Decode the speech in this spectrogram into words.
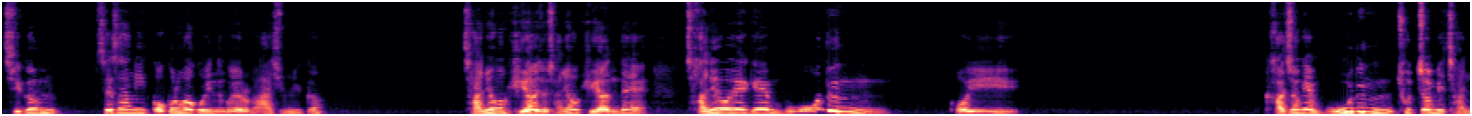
지금 세상이 거꾸로 가고 있는 거 여러분 아십니까? 자녀가 귀하죠. 자녀가 귀한데 자녀에게 모든 거의 가정의 모든 초점이 자,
